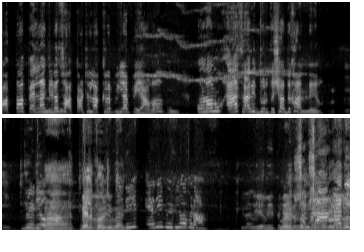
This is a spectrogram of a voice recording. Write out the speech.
ਆਪਾਂ ਪਹਿਲਾਂ ਜਿਹੜਾ 7-8 ਲੱਖ ਰੁਪਇਆ ਪਿਆ ਵਾ ਉਹਨਾਂ ਨੂੰ ਇਹ ਸਾਰੀ ਦੁਰਦਸ਼ਾ ਦਿਖਾਉਂਦੇ ਆ ਵੀਡੀਓ ਬਣਾ। ਹਾਂ ਬਿਲਕੁਲ ਜੀ ਬਿਲਕੁਲ। ਸੰਦੀਪ ਇਹਦੀ ਵੀਡੀਓ ਬਣਾ। ਮੈਡਮ ਸ਼ਮਸ਼ਾਨ ਇਹਦੀ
